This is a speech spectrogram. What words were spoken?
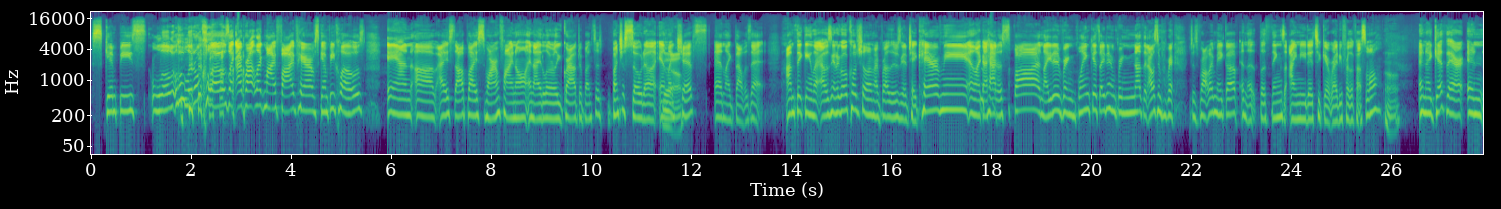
skimpy little, little clothes. Like I brought like my five pair of skimpy clothes, and um, I stopped by Smart and Final, and I literally grabbed a bunch of bunch of soda and Yeah. like chips, and like that was it. I'm thinking like I was gonna go Coachella, and my brother's gonna take care of me, and like I had a spa, and I didn't bring blankets, I didn't bring nothing. I wasn't prepared. Just brought my makeup and the, the things I needed to get ready for the festival. Uh-huh. And I get there, and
